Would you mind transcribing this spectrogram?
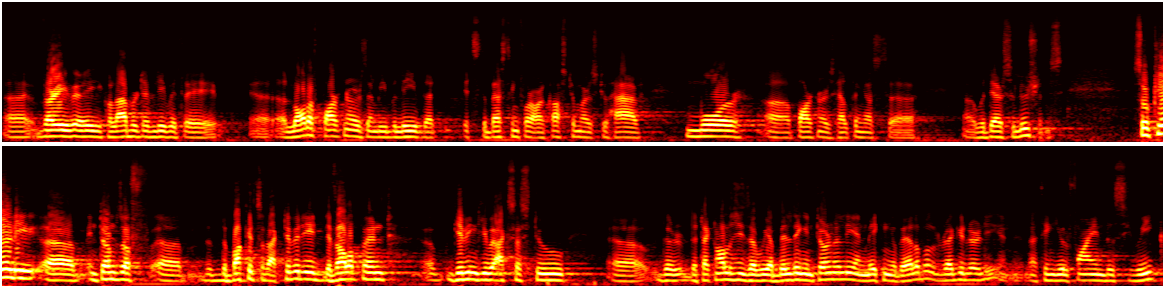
uh, very, very collaboratively with a, a, lot of partners, and we believe that it's the best thing for our customers to have more uh, partners helping us with their solutions. So clearly, uh, in terms of uh, the, the, buckets of activity, development, uh, giving you access to uh, the, the, technologies that we are building internally and making available regularly. And I think you'll find this week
